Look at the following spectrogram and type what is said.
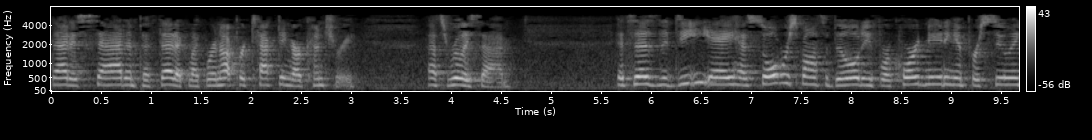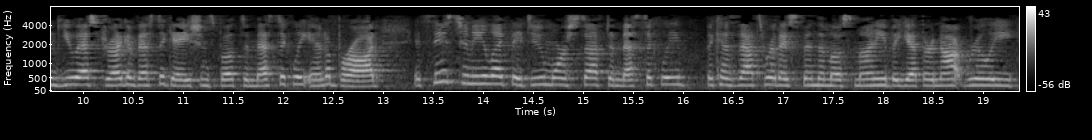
That is sad and pathetic. Like we're not protecting our country. That's really sad. It says the DEA has sole responsibility for coordinating and pursuing U.S. drug investigations both domestically and abroad. It seems to me like they do more stuff domestically because that's where they spend the most money, but yet they're not really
